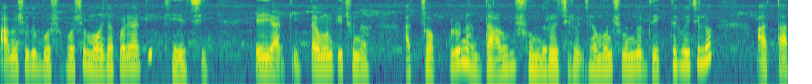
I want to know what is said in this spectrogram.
আমি শুধু বসে বসে মজা করে আর কি খেয়েছি। এই আর কি, তেমন কিছু না। আর চপগুলো না দারুণ সুন্দর হয়েছিল, যেমন সুন্দর দেখতে হয়েছিল। আর তার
